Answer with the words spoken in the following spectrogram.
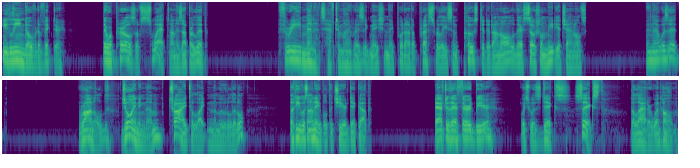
He leaned over to Victor. There were pearls of sweat on his upper lip. Three minutes after my resignation, they put out a press release and posted it on all of their social media channels. And that was it. Ronald, joining them, tried to lighten the mood a little, but he was unable to cheer Dick up. After their third beer, which was Dick's sixth, the latter went home.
